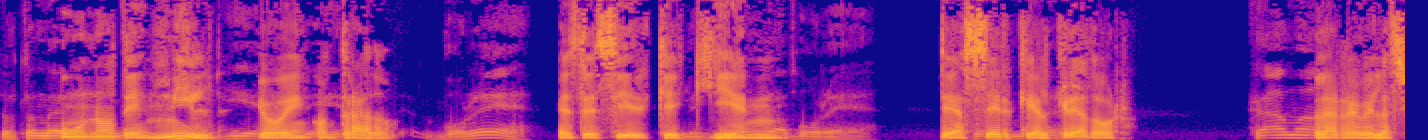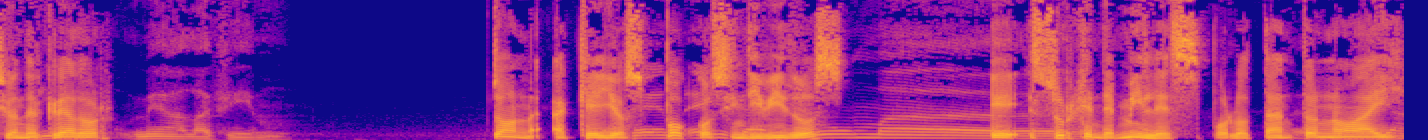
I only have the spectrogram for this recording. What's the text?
Uno de mil yo he encontrado. Es decir, que quien se acerque al Creador, la revelación del Creador, son aquellos pocos individuos que surgen de miles, por lo tanto no hay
